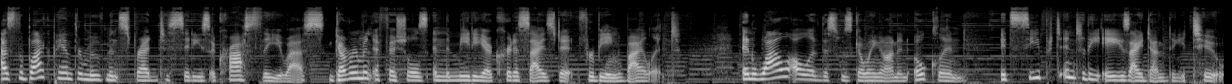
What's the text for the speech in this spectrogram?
As the Black Panther movement spread to cities across the US, government officials and the media criticized it for being violent. And while all of this was going on in Oakland, it seeped into the A's identity too.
